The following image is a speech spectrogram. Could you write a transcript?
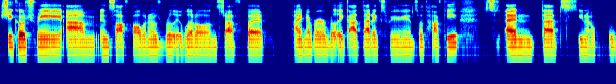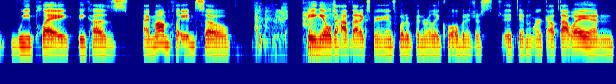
She coached me um in softball when I was really little and stuff but I never really got that experience with hockey and that's you know we play because my mom played so being able to have that experience would have been really cool but it just it didn't work out that way and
